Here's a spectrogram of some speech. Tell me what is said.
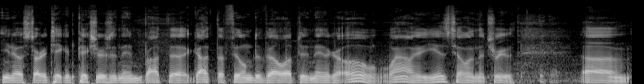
you know, started taking pictures, and then brought the got the film developed, and then they go, "Oh, wow, he is telling the truth." Um,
